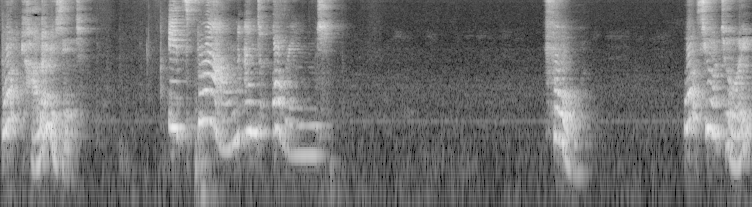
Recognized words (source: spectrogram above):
What colour is it? It's brown and orange. 4. What's your toy?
